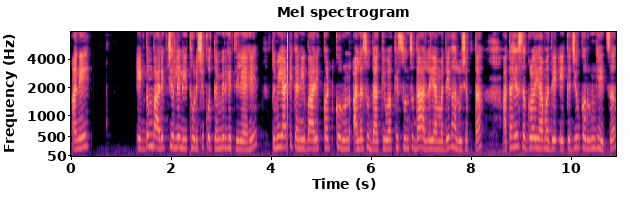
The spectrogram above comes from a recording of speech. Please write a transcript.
आणि एकदम बारीक चिरलेली थोडीशी कोथिंबीर घेतलेली आहे. तुम्ही या ठिकाणी बारीक कट करून आलंसुद्धा किंवा किसूनसुद्धा आलं यामध्ये घालू शकता. आता हे सगळं यामध्ये एकजीव करून घ्यायचं.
